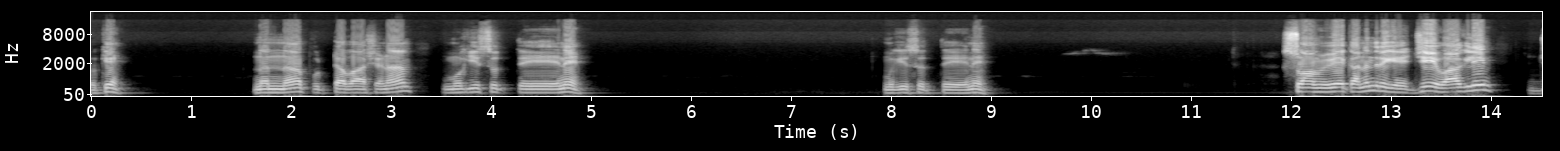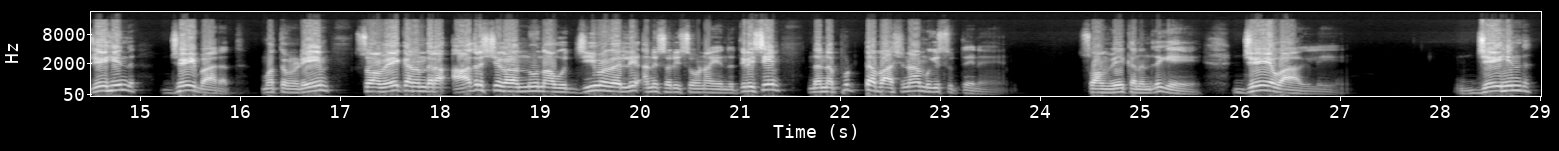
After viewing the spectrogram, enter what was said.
ಓಕೆ? ನನ್ನ ಪುಟ್ಟ ಭಾಷಣ ಮುಗಿಸುತ್ತೇನೆ. ಮುಗಿಸುತ್ತೇನೆ. ಸ್ವಾಮಿ ವಿವೇಕಾನಂದರಿಗೆ ಜಯವಾಗ್ಲಿ ಜೈ ಹಿಂದ್, ಜೈ ಭಾರತ್. ಮತ್ತೊಮ್ಮೆ ನೋಡಿ, ಸ್ವಾಮಿ ವಿವೇಕಾನಂದರ ಆದರ್ಶಗಳನ್ನು ನಾವು ಜೀವನದಲ್ಲಿ ಅನುಸರಿಸೋಣ ಎಂದು ತಿಳಿಸಿ ನನ್ನ ಪುಟ್ಟ ಭಾಷಣ ಮುಗಿಸುತ್ತೇನೆ. ಸ್ವಾಮಿ ವಿವೇಕಾನಂದರಿಗೆ ಜಯವಾಗಲಿ ಜೈ ಹಿಂದ್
